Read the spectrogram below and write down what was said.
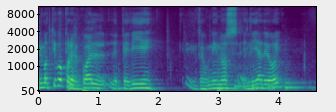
El motivo por el cual le pedí reunirnos el día de hoy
